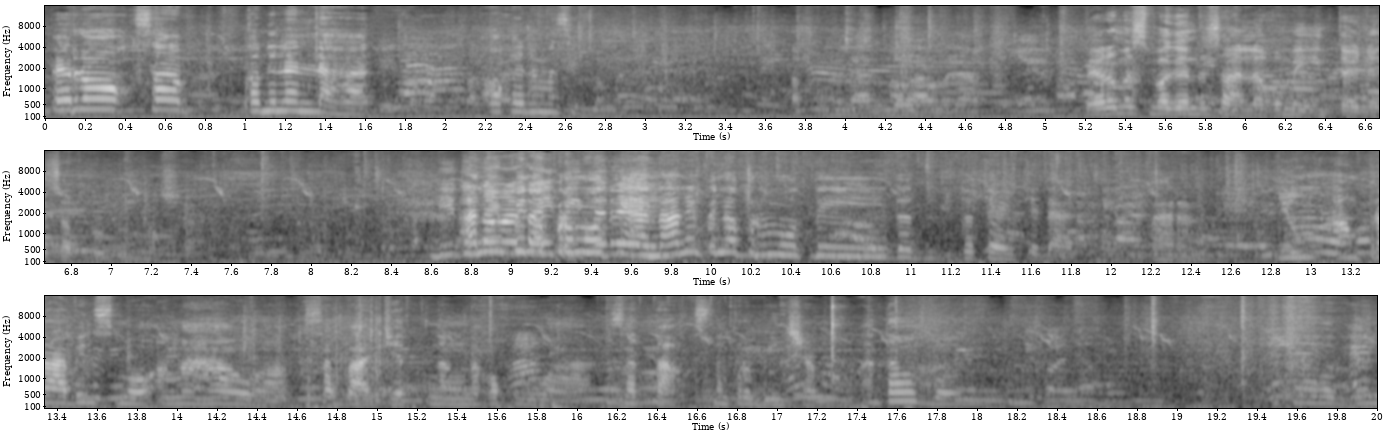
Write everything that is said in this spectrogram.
Pero sa kanilang lahat, okay naman si Globe. Pero mas maganda sana kung may internet sa probinsya. Dito Ano yung pinapromote ni, ano, ano yung pinapromote ni Du- Duterte dati? Parang, yung ang province mo, ang hahawak sa budget ng nakukuha sa tax ng probinsya mo. Ang tawag doon? Hindi ko alam. Ang tawag doon.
